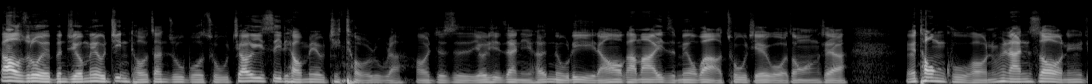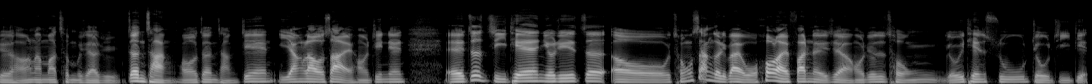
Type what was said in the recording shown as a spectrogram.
大家好，我是洛伟，本集由没有镜头赞助播出。交易是一条没有尽头的路啦，哦，就是尤其在你很努力，然后他妈一直没有办法出结果状况下，你会痛苦哦，你会难受，你会觉得好像他妈撑不下去，正常哦，正常。今天一样落赛哦，今天，诶，这几天，尤其是这哦，从上个礼拜我后来翻了一下，哦，就是从有一天输九几点，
